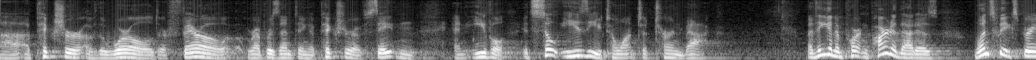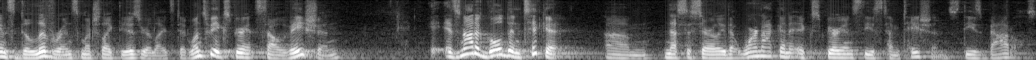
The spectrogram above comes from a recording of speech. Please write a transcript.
uh, a picture of the world, or Pharaoh representing a picture of Satan. and evil, it's so easy to want to turn back. I think an important part of that is once we experience deliverance, much like the Israelites did, once we experience salvation, it's not a golden ticket um, necessarily that we're not going to experience these temptations, these battles.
